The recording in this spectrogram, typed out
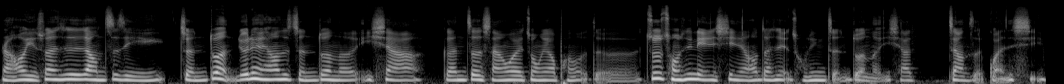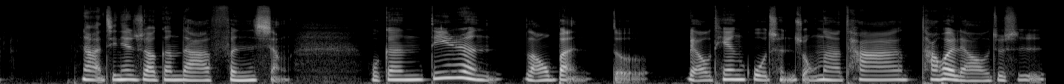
然后也算是让自己整顿，有点像是整顿了一下跟这三位重要朋友的，就是重新联系，然后但是也重新整顿了一下这样子的关系。那今天是要跟大家分享我跟第一任老板的聊天过程中，那他他会聊就是。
